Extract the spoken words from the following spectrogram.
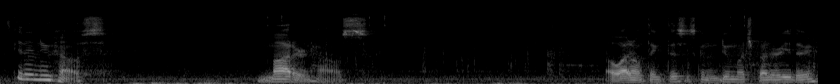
let's get a new house. Modern house. Oh, I don't think this is gonna do much better either.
